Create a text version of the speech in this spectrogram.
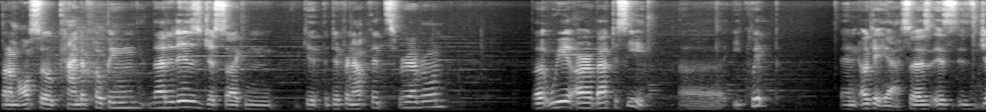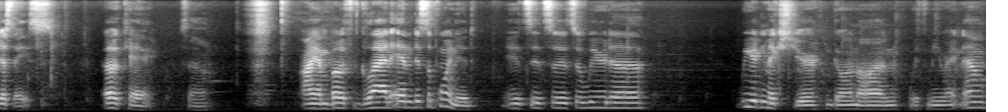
But I'm also kind of hoping that it is just so I can get the different outfits for everyone. But we are about to see. Uh, equip. And okay, yeah, so it's, it's, it's just Ace. Okay, so I am both glad and disappointed. It's it's it's a weird uh weird mixture going on with me right now.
